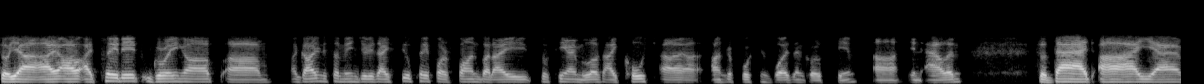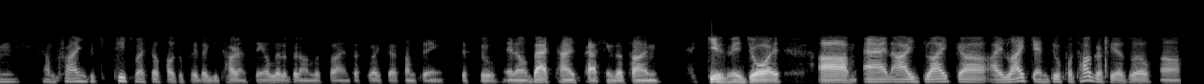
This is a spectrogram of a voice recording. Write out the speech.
so yeah, I, I I played it growing up. Um, I got into some injuries. I still play for fun, but I the thing I'm love. I coach uh, under 14 boys and girls team uh, in Allen. So that I am. I'm trying to teach myself how to play the guitar and sing a little bit on the side. That's like that's something just to you know bad times passing the time gives me joy um, and I like uh, I like and do photography as well, uh,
